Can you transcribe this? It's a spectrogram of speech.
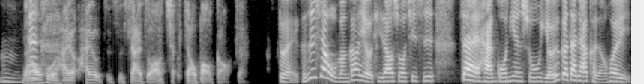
嗯，然后或还有还有就是下一周要交交报告这样。对，可是像我们刚刚也有提到说，其实，在韩国念书有一个大家可能会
